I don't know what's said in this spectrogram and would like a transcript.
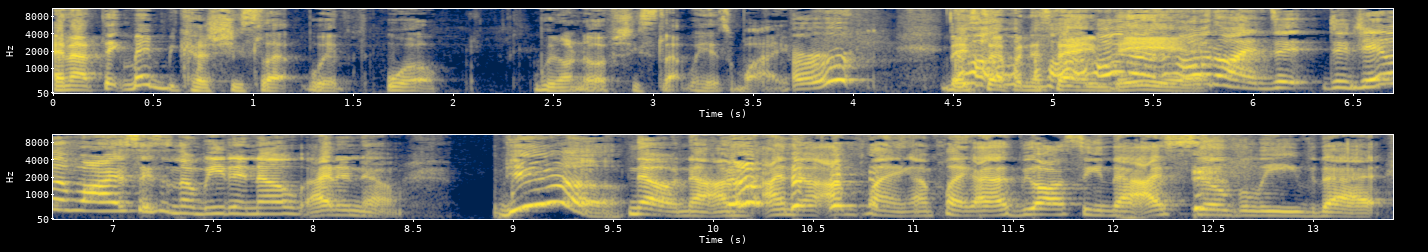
And I think maybe because she slept with well, we don't know if she slept with his wife. They slept in the same hold bed. On, hold on. Did, did Jalen Myers say something we didn't know? I didn't know. Yeah. No, no, I'm, I know. I'm playing. I'm playing. I, we all seen that. I still believe that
